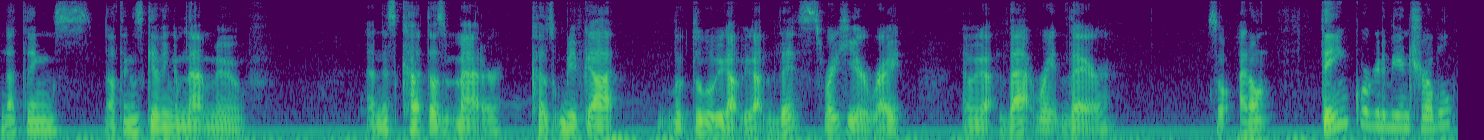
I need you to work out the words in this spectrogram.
Nothing's nothing's giving him that move. And this cut doesn't matter, because we've got, look, look what we got. We got this right here, right? And we got that right there. So I don't think we're going to be in trouble.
